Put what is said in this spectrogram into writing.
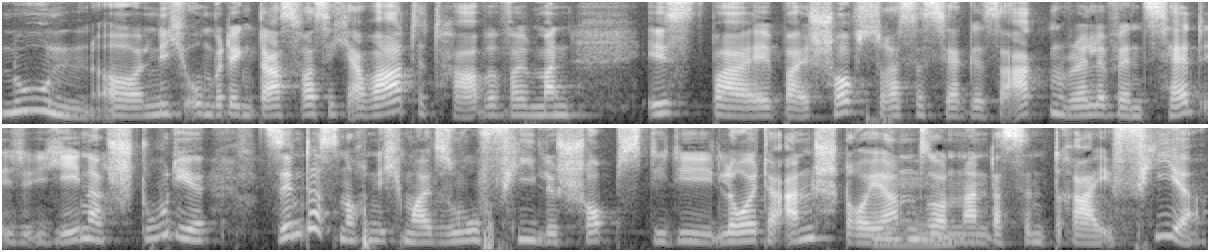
nun, äh, nicht unbedingt das, was ich erwartet habe, weil man ist bei, bei Shops, du hast es ja gesagt, ein Relevant Set, je nach Studie sind das noch nicht mal so viele Shops, die die Leute ansteuern, mhm. sondern das sind drei, vier.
